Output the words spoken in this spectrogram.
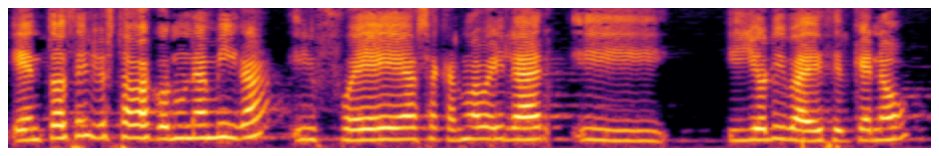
Y entonces yo estaba con una amiga y fue a sacarme a bailar y, y yo le iba a decir que no,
